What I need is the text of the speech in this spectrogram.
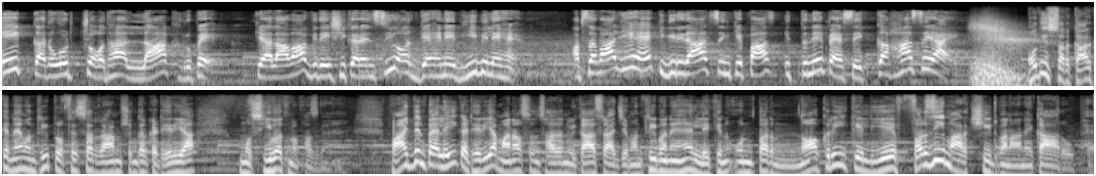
एक करोड़ चौदह लाख रुपए के अलावा विदेशी करेंसी और गहने भी मिले हैं। अब सवाल यह है कि गिरिराज सिंह के पास इतने पैसे कहाँ से आए? मोदी सरकार के नए मंत्री प्रोफेसर रामशंकर कठेरिया मुसीबत में फंस गए हैं। पाँच दिन पहले ही कठेरिया मानव संसाधन विकास राज्य मंत्री बने हैं, लेकिन उन पर नौकरी के लिए फर्जी मार्कशीट बनाने का आरोप है।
